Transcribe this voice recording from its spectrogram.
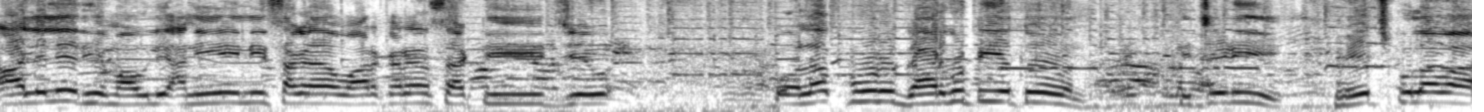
आलेले आहेत हे माऊली. आणि यांनी सगळ्या वारकऱ्यांसाठी जेव कोल्हापूर गारगुटी येथून खिचडी व्हेज पुलावा.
